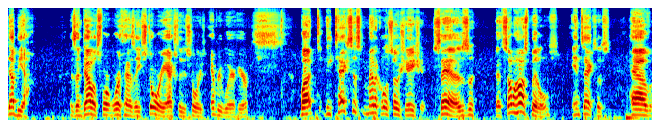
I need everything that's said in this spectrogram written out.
DFW is in Dallas Fort Worth has a story. Actually, the story is everywhere here but the Texas Medical Association says that some hospitals in Texas have,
